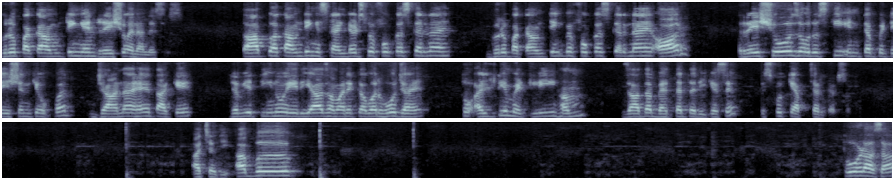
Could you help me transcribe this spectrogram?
group accounting and ratio analysis तो आपको अकाउंटिंग स्टैंडर्ड्स पे फोकस करना है। ग्रुप अकाउंटिंग पे फोकस करना है और रेशोज और उसकी इंटरप्रिटेशन के ऊपर जाना है ताकि जब ये तीनों एरियाज़ हमारे कवर हो जाएँ तो अल्टीमेटली हम ज़्यादा बेहतर तरीके से इसको कैप्चर कर सकें। अच्छा जी, अब थोड़ा सा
